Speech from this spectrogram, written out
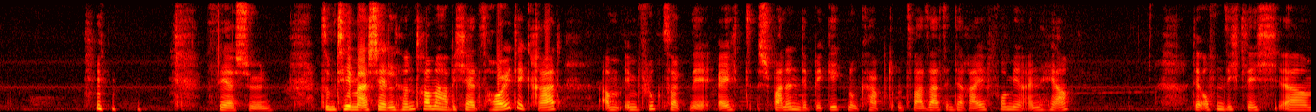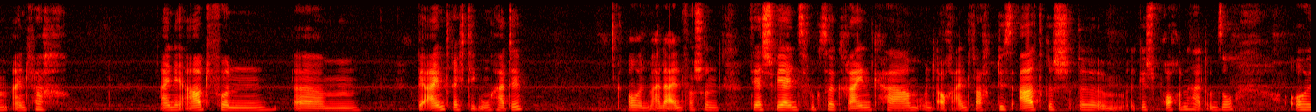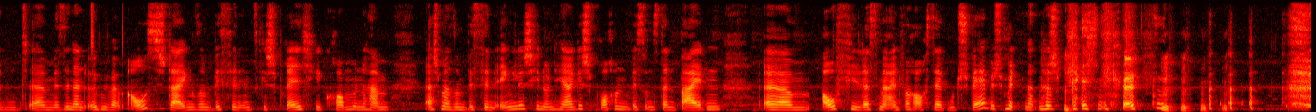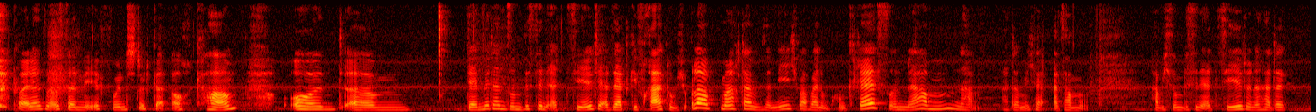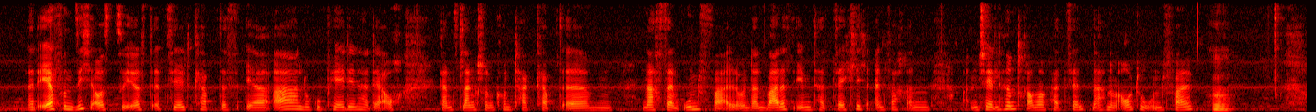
Sehr schön. Zum Thema Schädel-Hirntrauma habe ich ja jetzt heute gerade ähm, im Flugzeug eine echt spannende Begegnung gehabt. Und zwar saß in der Reihe vor mir ein Herr, der offensichtlich ähm, einfach eine Art von ähm, Beeinträchtigung hatte. Und weil er einfach schon sehr schwer ins Flugzeug reinkam und auch einfach dysartrisch ähm, gesprochen hat und so. Und äh, wir sind dann irgendwie beim Aussteigen so ein bisschen ins Gespräch gekommen und haben erstmal so ein bisschen Englisch hin und her gesprochen, bis uns dann beiden ähm, auffiel, dass wir einfach auch sehr gut Schwäbisch miteinander sprechen könnten. Weil das aus der Nähe von Stuttgart auch kam. Und ähm, der mir dann so ein bisschen erzählte, also er hat gefragt, ob ich Urlaub gemacht habe. Ich gesagt, nee, ich war bei einem Kongress und ja, dann hat er mich, also habe hab ich so ein bisschen erzählt und dann hat er hat er von sich aus zuerst erzählt gehabt, dass er, ah, Logopädin hat er auch ganz lang schon Kontakt gehabt ähm, nach seinem Unfall. Und dann war das eben tatsächlich einfach ein, ein Schädel-Hirntrauma-Patient nach einem Autounfall. Hm.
